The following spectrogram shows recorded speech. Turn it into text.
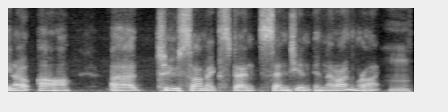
you know, are uh, to some extent sentient in their own right. Mm.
